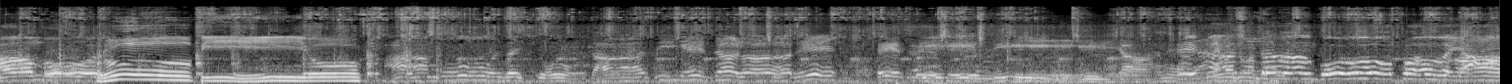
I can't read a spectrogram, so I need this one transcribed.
આંબો રોપિયો આંબો જશોદાજીએ જળ રે. હે શ્રીયા ગોપયા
